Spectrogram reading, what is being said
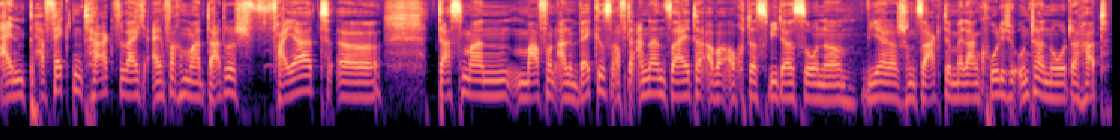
einen perfekten Tag vielleicht einfach mal dadurch feiert, äh, dass man mal von allem weg ist, auf der anderen Seite aber auch das wieder so eine, wie er schon sagte, melancholische Unternote hat,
